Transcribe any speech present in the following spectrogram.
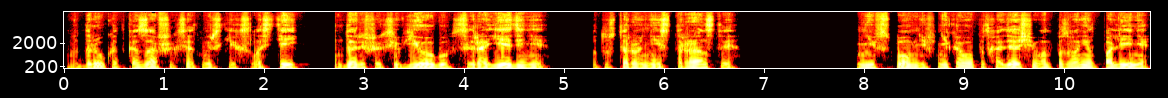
вдруг отказавшихся от мирских сластей, ударившихся в йогу, сыроедение, потусторонние странствия. Не вспомнив никого подходящего, он позвонил Полине,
